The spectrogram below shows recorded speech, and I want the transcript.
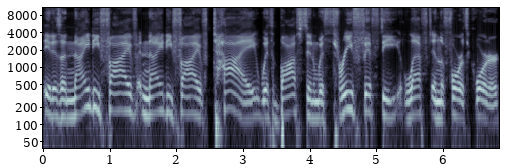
It is a 95 95 tie with Boston with 350 left in the fourth quarter.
